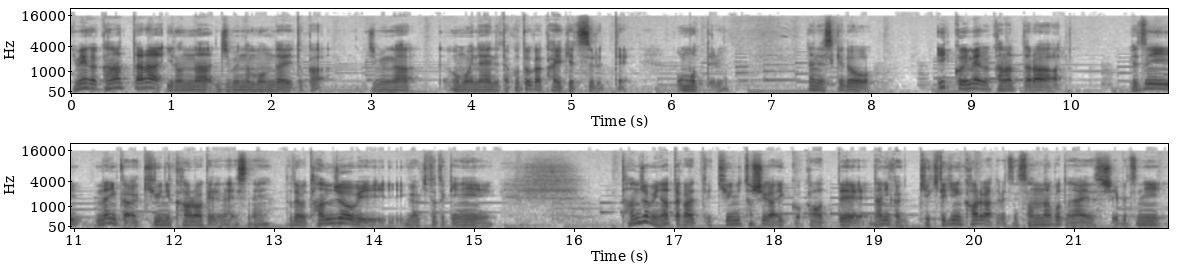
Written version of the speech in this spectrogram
夢が叶ったらいろんな自分の問題とか自分が思い悩んでたことが解決するって思ってる。なんですけど一個夢が叶ったら別に何かが急に変わるわけじゃないですね。例えば誕生日が来た時に誕生日になったからって急に年が1個変わって何か劇的に変わるかって別にそんなことないですし別に、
